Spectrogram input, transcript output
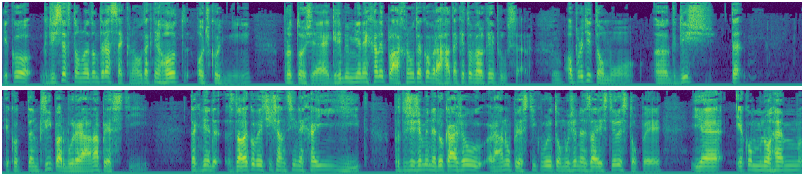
jako, když se v tomhle tom teda seknou, tak mě hold očkodní, protože kdyby mě nechali pláchnout jako vraha, tak je to velký průser. Hmm. Oproti tomu, eh, když te, jako ten případ bude rána pěstí, tak mě s daleko větší šancí nechají jít, protože že mi nedokážou ránu pěstí kvůli tomu, že nezajistili stopy, je jako mnohem, uh,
